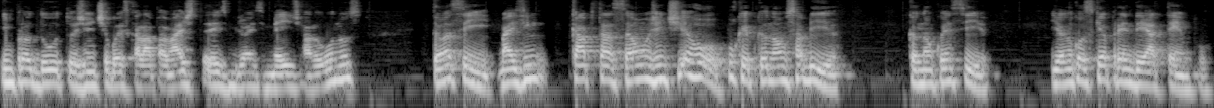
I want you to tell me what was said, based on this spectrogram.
Em produto, a gente chegou a escalar para mais de 3 milhões e meio de alunos. Então, assim, mas em captação a gente errou. Por quê? Porque eu não sabia, porque eu não conhecia. E eu não conseguia aprender a tempo.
